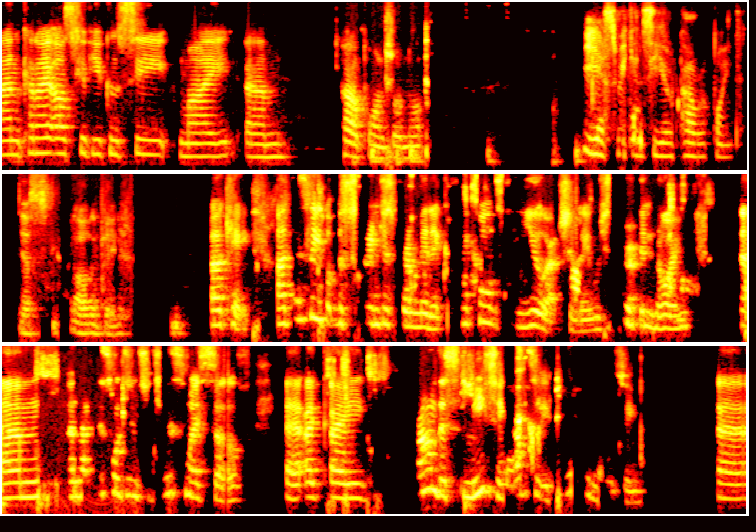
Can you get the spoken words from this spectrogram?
And can I ask if you can see my um, PowerPoint or not? Yes, we can see your PowerPoint. Yes, loud and clear. Okay, I'll just leave up the screen just for a minute because I can't see you actually, which is very annoying. Um, and I just want to introduce myself. Uh, I, I, found this meeting absolutely fascinating. Uh,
